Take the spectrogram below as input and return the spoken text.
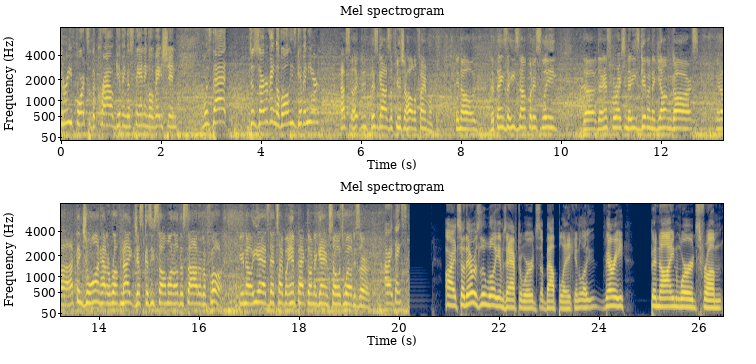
three fourths of the crowd giving a standing ovation. Was that deserving of all he's given here? Absolutely. This guy's a future Hall of Famer. You know, the things that he's done for this league, the, the inspiration that he's given the young guards. You know, I think Juwan had a rough night just because he saw him on the other side of the floor. You know, he has that type of impact on the game, so it's well deserved. All right, thanks. All right, so there was Lou Williams afterwards about Blake, and like, very benign words from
